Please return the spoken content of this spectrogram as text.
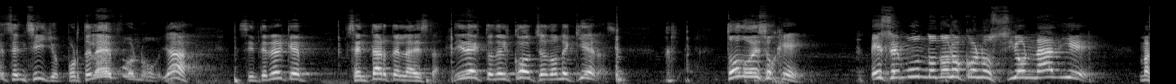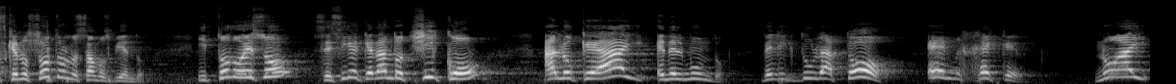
es sencillo. Por teléfono, ya. Sin tener que sentarte en la esta. Directo, en el coche, donde quieras. ¿Todo eso qué? Ese mundo no lo conoció nadie, más que nosotros lo estamos viendo. Y todo eso se sigue quedando chico a lo que hay en el mundo. Deligdulato en Heker. No hay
